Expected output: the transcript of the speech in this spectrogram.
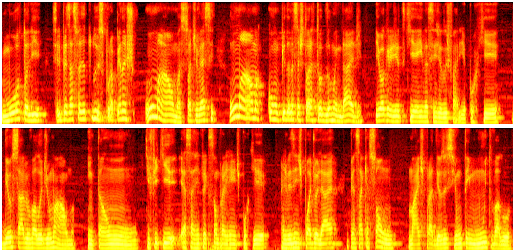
morto ali, se ele precisasse fazer tudo isso por apenas uma alma, se só tivesse uma alma corrompida nessa história toda da humanidade, eu acredito que ainda assim Jesus faria, porque Deus sabe o valor de uma alma. Então, que fique essa reflexão pra gente, porque às vezes a gente pode olhar e pensar que é só um, mas para Deus esse um tem muito valor.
